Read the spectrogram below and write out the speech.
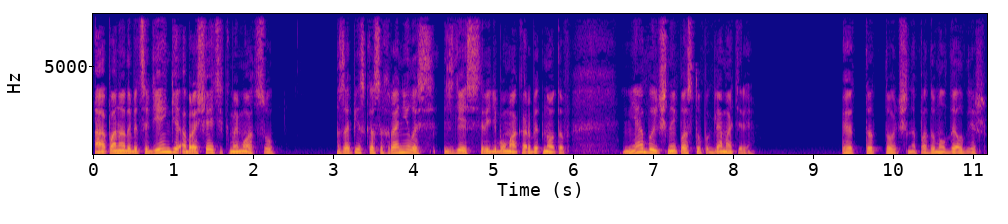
а понадобятся деньги, обращайтесь к моему отцу». Записка сохранилась здесь, среди бумаг арбитнотов. Необычный поступок для матери. «Это точно», — подумал Делглиш.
